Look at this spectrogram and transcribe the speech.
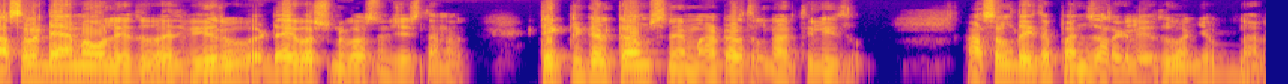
అసలు డ్యామ్ అవ్వలేదు. అది వేరు డైవర్షన్ కోసం చేస్తున్నారు. టెక్నికల్ టర్మ్స్ నేను మాట్లాడుతున్నా నాకు తెలియదు అసలుదైతే పని జరగలేదు అని చెప్తున్నారు.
